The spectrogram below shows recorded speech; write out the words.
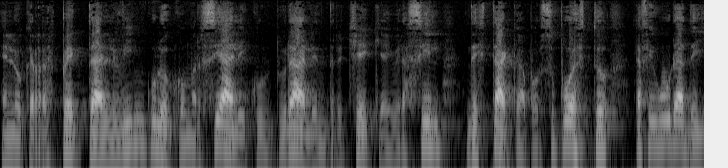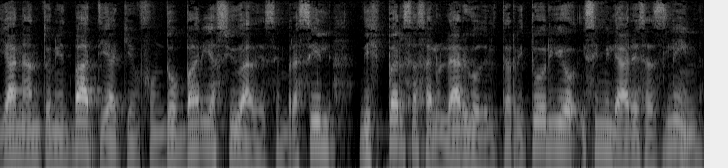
En lo que respecta al vínculo comercial y cultural entre Chequia y Brasil, destaca, por supuesto, la figura de Jan Antoniet Batia, quien fundó varias ciudades en Brasil dispersas a lo largo del territorio y similares a Slin,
